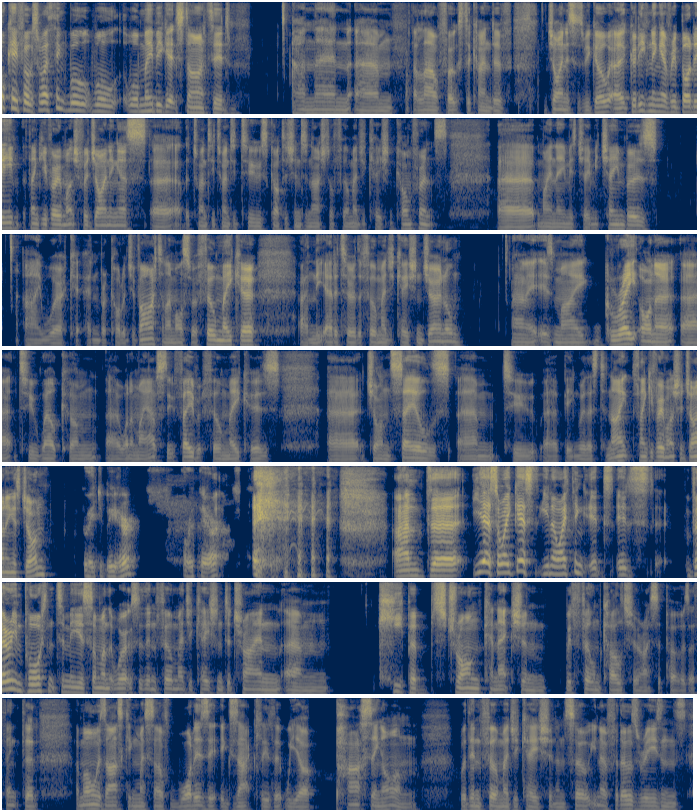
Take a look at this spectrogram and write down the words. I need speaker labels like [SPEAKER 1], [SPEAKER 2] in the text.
[SPEAKER 1] Okay, folks. So I think we'll we'll we'll maybe get started and then um, allow folks to kind of join us as we go. Uh, good evening, everybody. Thank you very much for joining us uh, at the 2022 Scottish International Film Education Conference. Uh, my name is Jamie Chambers. I work at Edinburgh College of Art and I'm also a filmmaker and the editor of the Film Education Journal. And it is my great honour uh, to welcome uh, one of my absolute favourite filmmakers, uh, John Sayles um, to uh, being with us tonight. Thank you very much for joining us, John.
[SPEAKER 2] Great to be here or there.
[SPEAKER 1] and uh, yeah, so I guess you know I think it's it's very important to me as someone that works within film education to try and um, keep a strong connection with film culture. I suppose I think that I'm always asking myself, what is it exactly that we are passing on within film education. And so, you know, for those reasons,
